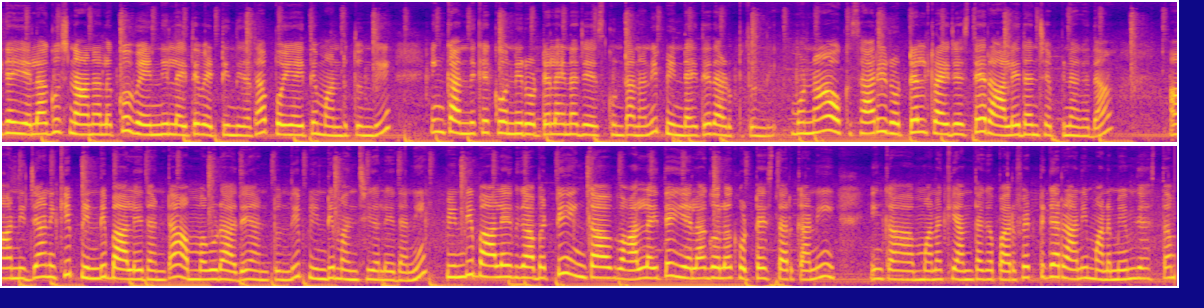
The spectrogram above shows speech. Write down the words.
ఇక ఎలాగో స్నానాలకు వేడి నీళ్ళు అయితే పెట్టింది కదా పొయ్యి అయితే మండుతుంది. ఇంకా అందుకే కొన్ని రొట్టెలైనా చేసుకుంటానని పిండి అయితే తడుపుతుంది. మొన్న ఒకసారి రొట్టెలు ట్రై చేస్తే రాలేదని చెప్పిన కదా ఆ నిజానికి పిండి బాగాలేదంట అమ్మ కూడా అదే అంటుంది పిండి మంచిగా లేదని. పిండి బాగాలేదు కాబట్టి ఇంకా వాళ్ళైతే ఎలాగోలా కొట్టేస్తారు కానీ ఇంకా మనకి అంతగా పర్ఫెక్ట్గా రాని మనం ఏం చేస్తాం?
